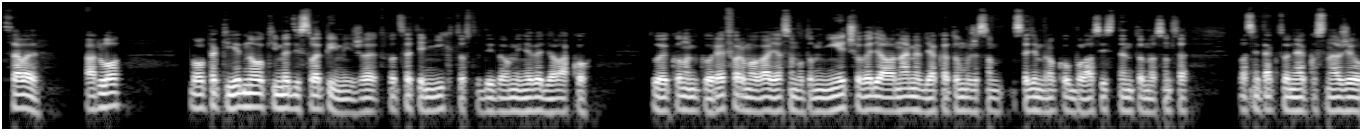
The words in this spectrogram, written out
celé padlo, bol taký jednooký medzi slepými, že v podstate nikto vtedy veľmi nevedel, ako tú ekonomiku reformovať. Ja som o tom niečo vedel, ale najmä vďaka tomu, že som 7 rokov bol asistentom a som sa vlastne takto nejako snažil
